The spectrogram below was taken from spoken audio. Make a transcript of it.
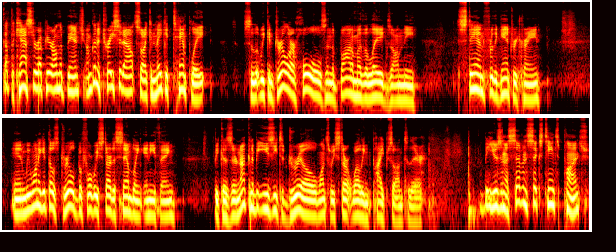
Got the caster up here on the bench. I'm going to trace it out so I can make a template so that we can drill our holes in the bottom of the legs on the stand for the gantry crane. And we want to get those drilled before we start assembling anything because they're not going to be easy to drill once we start welding pipes onto there. I'll be using a 7 16 punch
